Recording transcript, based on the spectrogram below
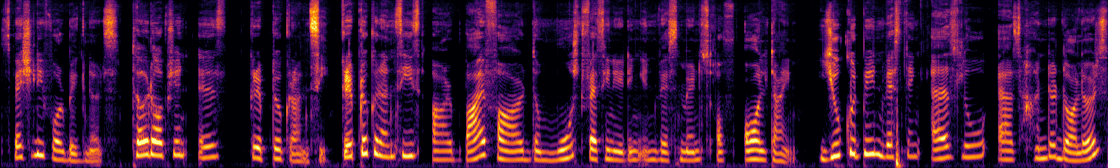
especially for beginners. Third option is cryptocurrency. Cryptocurrencies are by far the most fascinating investments of all time. You could be investing as low as $100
